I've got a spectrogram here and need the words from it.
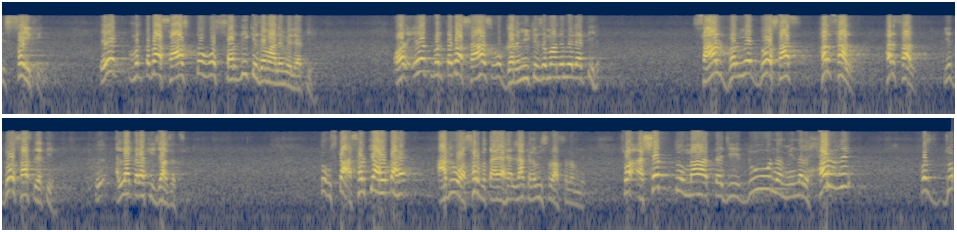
فی سیفی ایک مرتبہ سانس تو وہ سردی کے زمانے میں لیتی ہے۔ اور ایک مرتبہ سانس وہ گرمی کے زمانے میں لیتی ہے۔ سال بھر میں دو سانس ہر سال ہر سال یہ دو سانس لیتی ہے۔ اللہ تعالیٰ کی اجازت سے۔ تو اس کا اثر کیا ہوتا ہے؟ آگے وہ اثر بتایا ہے اللہ کے نبی صلی اللہ علیہ وسلم نے۔ اشد ما تجدون من الحر۔ بس جو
